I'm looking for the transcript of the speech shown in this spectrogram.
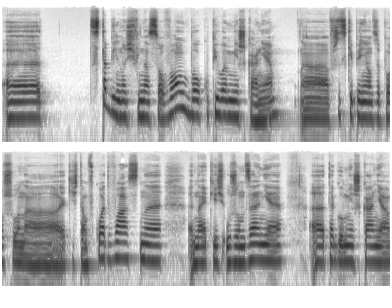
E, stabilność finansową, bo kupiłem mieszkanie. Wszystkie pieniądze poszły na jakiś tam wkład własny, na jakieś urządzenie e, tego mieszkania.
